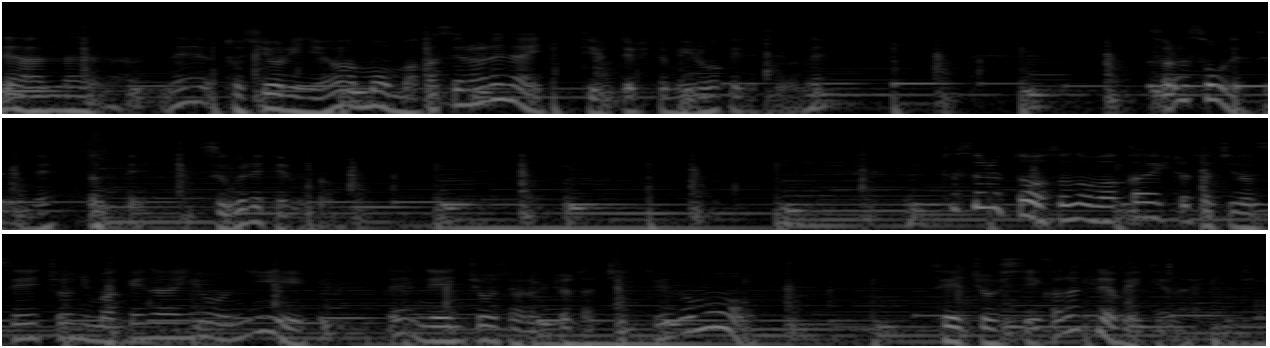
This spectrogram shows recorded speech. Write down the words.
で、あんなね、年寄りにはもう任せられないって言ってる人もいるわけですよね。そりゃそうですよね。だって優れてるんだもん。すると、その若い人たちの成長に負けないように、ね、年長者の人たちっていうのも成長していかなければいけないってい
